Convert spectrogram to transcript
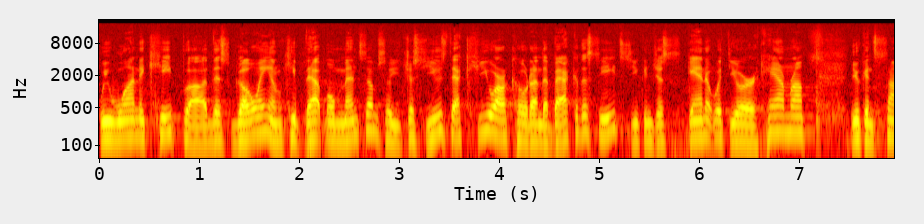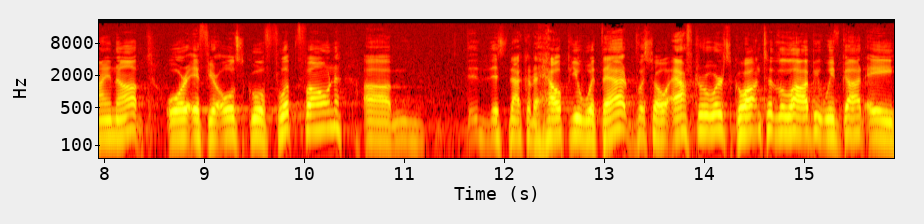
We want to keep uh, this going and keep that momentum. So you just use that QR code on the back of the seats. You can just scan it with your camera camera. You can sign up, or if you're old school flip phone, um, it's not going to help you with that. So afterwards, go out into the lobby. We've got a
